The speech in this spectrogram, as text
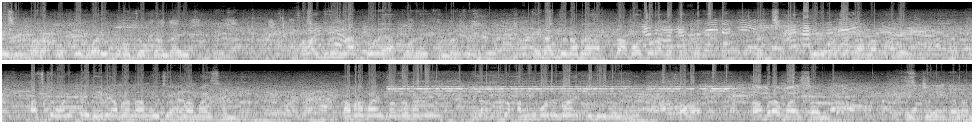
এই মেম্বাররা প্রত্যেক বাড়ি করে যোগদান দেয়। সবাই দিন রাত করে এক করে খাম্বার জন্য এটার জন্য আমরা একটা বছর অপেক্ষা করি। আচ্ছা। এই বছরটা আমরা পাবো। আজকে অনেকটাই ভেবে আমরা নাম দিয়েছি আমরা মায়ের সন্তান। আমরা মায়ের সন্তান মানে এটা শুধু আমি বলে নয় তুমি বলে নয় সবাই। আমরা মায়ের সন্তান। এই জন্য এটা নাম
